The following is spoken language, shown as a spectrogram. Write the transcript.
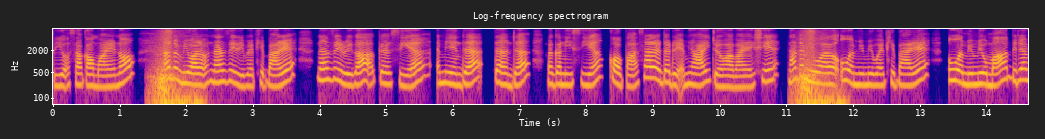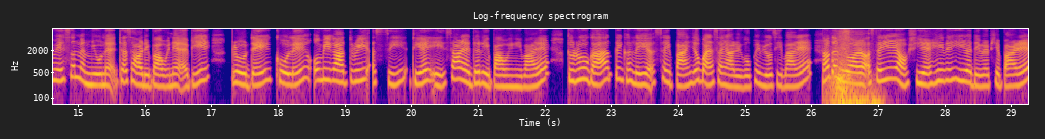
ပြီးတော့စားကောင်းပါတယ်နော်။ နောက်တစ်မျိုးကတော့နှမ်းစေးတွေပဲဖြစ်ပါတယ်။နှမ်းစေးတွေကကယ်လ်ဆီယမ်အမြင်ဓာတ်တန်ဓာတ်မဂနီဆီယမ်ကော်ပါစတဲ့ဓာတ်တွေအများကြီးကျွဲဝပါတယ်ရှင်။နောက်တစ်မျိုးကတော့ဥဝမျိုးမျိုးပဲဖြစ်ပါတယ်။ဥဝမျိုးမျိုးမှာဗီတာမင်12မျိုးနဲ့ဓာတ်စာတွေပါဝင်တဲ့အပြင်ပရိုတိန်း၊ခိုလင်၊အိုမီဂါ3အဆီး DHA စတဲ့ဓာတ်တွေပါဝင်နေပါတယ်။သူတို့ကတင့်ကလေးရဲ့စိတ်ပိုင်းရုပ်ပိုင်းဆိုင်ရာတွေကိုဖွံ့ဖြိုးစေပါတယ်။နောက်တစ်မျိုးကတော့အစိမ်းရရောင်ရှိတဲ့ဟင်းသီးဟင်းရွက်တွေပဲဖြစ်ပါတယ်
